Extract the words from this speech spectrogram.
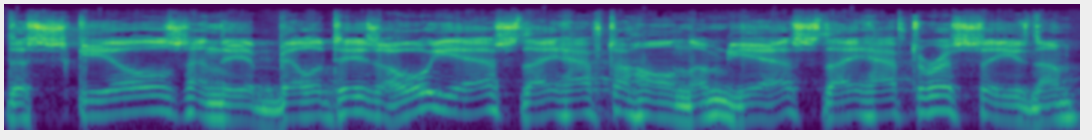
the skills and the abilities. Oh, yes, they have to hone them. Yes, they have to receive them.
